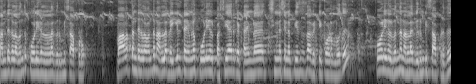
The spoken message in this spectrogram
தண்டுகளை வந்து கோழிகள் நல்லா விரும்பி சாப்பிடும். வாழைத்தண்டுகளை வந்து நல்ல வெயில் டைமில் கோழிகள் பசியாக இருக்க டைமில் சின்ன சின்ன பீசஸாக வெட்டி போடும்போது கோழிகள் வந்து நல்லா விரும்பி சாப்பிடுது.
